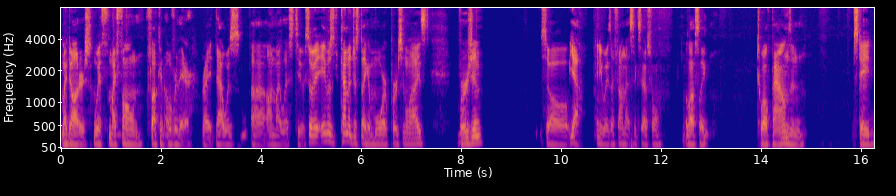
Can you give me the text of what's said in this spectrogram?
my daughters with my phone fucking over there right? That was uh, on my list too. So it, it was kind of just like a more personalized version. So yeah. Anyways i found that successful. I lost like 12 pounds and stayed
